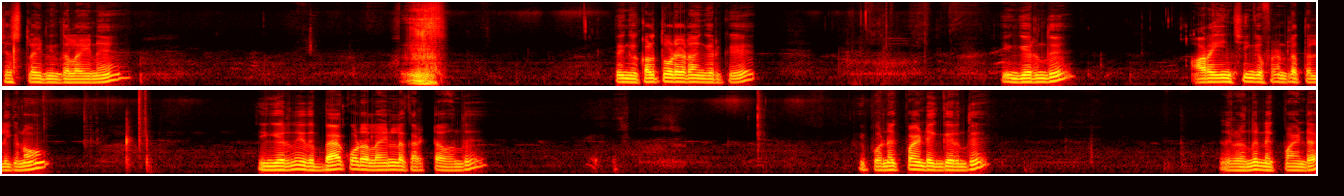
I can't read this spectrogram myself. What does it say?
செஸ்ட் லைன் இந்த லைனு இப்போ இங்கே கழுத்தோட இடம் இங்கே இருக்குது இங்கேருந்து அரை இன்ச்சு இங்கே ஃப்ரண்ட்டில் தள்ளிக்கணும். இங்கேருந்து இது பேக்கோட லைனில் கரெக்டாக வந்து இப்போ நெக் பாயிண்ட் இங்கேருந்து இதில் வந்து நெக் பாயிண்ட்டை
